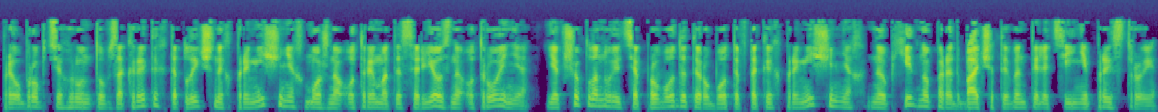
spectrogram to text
при обробці ґрунту в закритих тепличних приміщеннях можна отримати серйозне отруєння. Якщо планується проводити роботи в таких приміщеннях, необхідно передбачити вентиляційні пристрої.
